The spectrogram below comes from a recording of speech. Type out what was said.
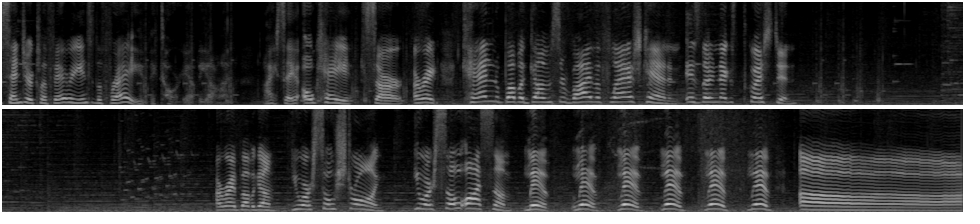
Send your Clefairy into the fray, Victoria Leon. I say, okay, sir. All right, can Bubba Gum survive a flash cannon? Is their next question. All right, Bubblegum, you are so strong. You are so awesome. Live, live, live, live, live, live. Uh...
